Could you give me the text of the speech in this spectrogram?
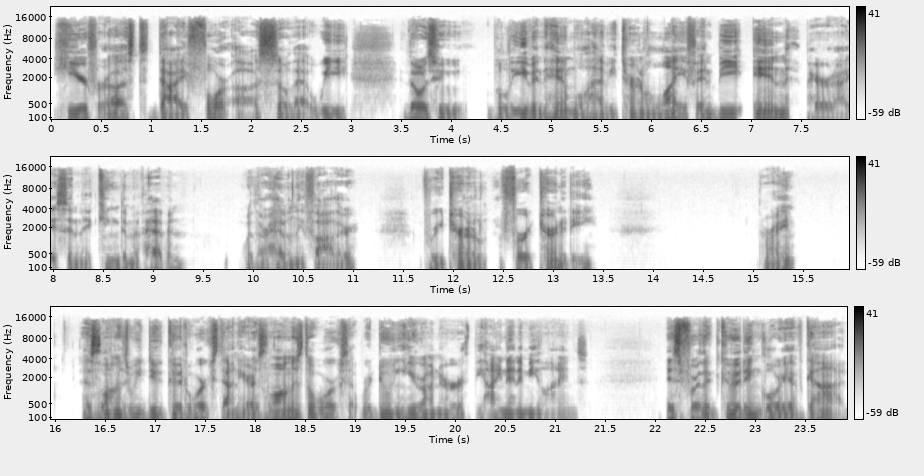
here for us to die for us so that we those who believe in him will have eternal life and be in paradise in the kingdom of heaven with our heavenly father for eternal for eternity right? As long as we do good works down here as long as the works that we're doing here on earth behind enemy lines is for the good and glory of God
